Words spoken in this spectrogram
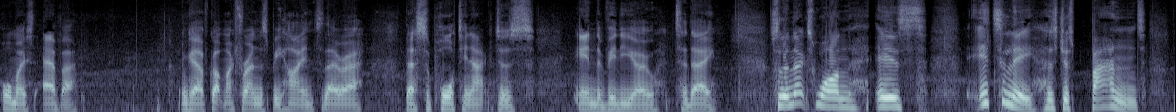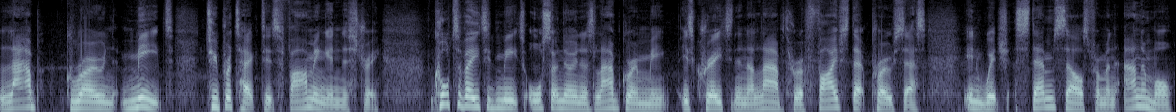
almost ever. Okay, I've got my friends behind. They're, uh, they're supporting actors in the video today. So the next one is Italy has just banned lab grown meat to protect its farming industry. Cultivated meat, also known as lab grown meat, is created in a lab through a five step process in which stem cells from an animal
